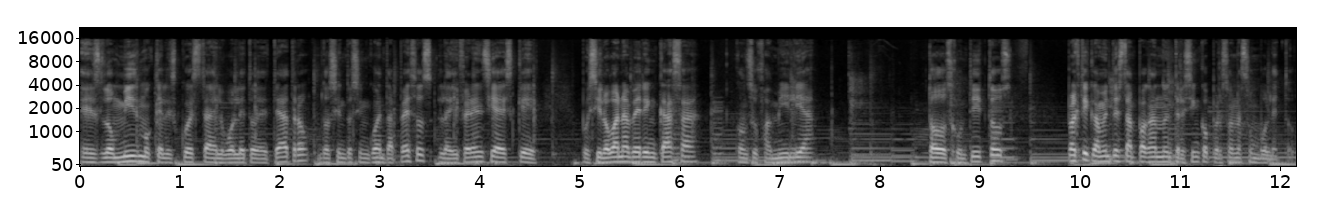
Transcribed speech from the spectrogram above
es lo mismo que les cuesta el boleto de teatro, 250 pesos. La diferencia es que, pues si lo van a ver en casa, con su familia, todos juntitos, prácticamente están pagando entre 5 personas un boleto.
